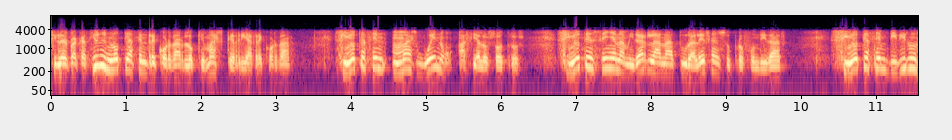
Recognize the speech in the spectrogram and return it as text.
Si las vacaciones no te hacen recordar lo que más querrías recordar, si no te hacen más bueno hacia los otros, si no te enseñan a mirar la naturaleza en su profundidad, si no te hacen vivir un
